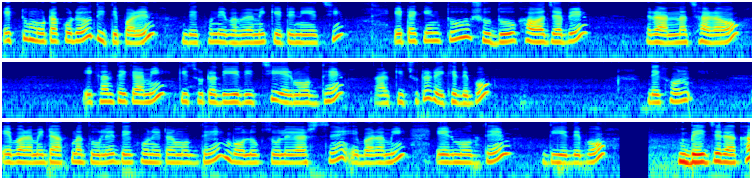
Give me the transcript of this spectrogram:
একটু মোটা করেও দিতে পারেন। দেখুন, এভাবে আমি কেটে নিয়েছি। এটা কিন্তু শুধু খাওয়া যাবে, রান্না ছাড়াও। এখান থেকে আমি কিছুটা দিয়ে দিচ্ছি, এর মধ্যে আর কিছুটা রেখে দেব। দেখুন, এবার আমি ডাকনা তুলে, দেখুন এটার মধ্যে বলক চলে আসছে, এবার আমি এর মধ্যে দিয়ে দেব বেজে রাখা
